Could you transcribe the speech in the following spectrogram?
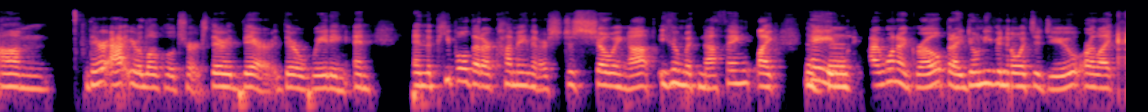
Um, they're at your local church. They're there. They're waiting. And and the people that are coming that are just showing up even with nothing like hey mm-hmm. like, i want to grow but i don't even know what to do or like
